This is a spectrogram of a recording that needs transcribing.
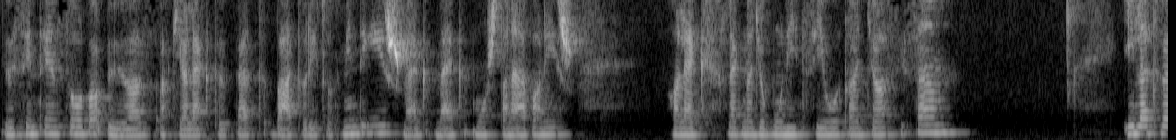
Őszintén szólva, ő az, aki a legtöbbet bátorított mindig is, meg, meg mostanában is. A leg, legnagyobb muníciót adja, azt hiszem. Illetve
